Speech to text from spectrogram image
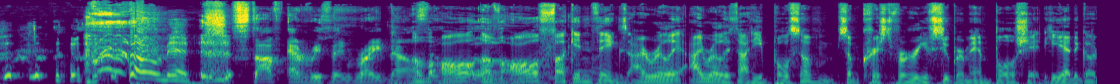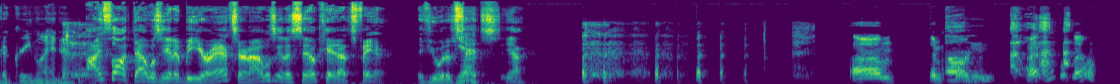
oh man. Stop everything right now. Of Phil. all of all fucking things, I really I really thought he'd pull some some Christopher Reeve Superman bullshit. He had to go to Green Lantern. I thought that was going to be your answer, and I was going to say, okay, that's fair. If you would have Yeah. said, yeah. Um, important. I, I, I don't know.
